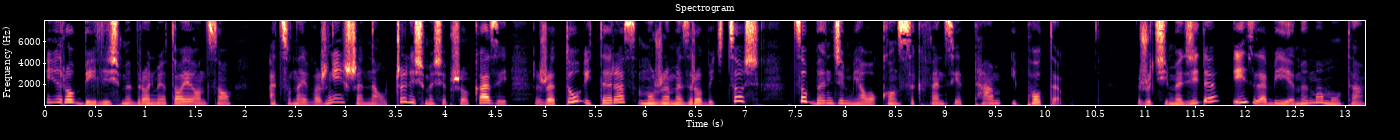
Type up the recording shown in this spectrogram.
i robiliśmy broń miotającą, a co najważniejsze, nauczyliśmy się przy okazji, że tu i teraz możemy zrobić coś, co będzie miało konsekwencje tam i potem. Rzucimy dzidę i zabijemy mamuta.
